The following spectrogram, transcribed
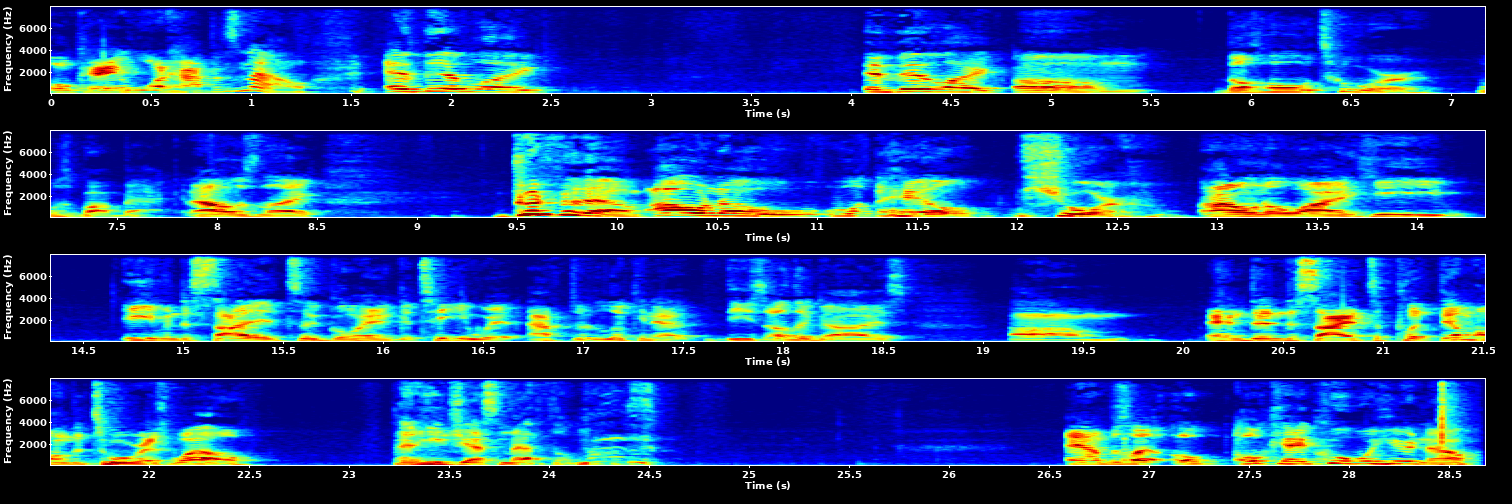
okay, what happens now? And then like, and then like, um, the whole tour was brought back, and I was like good for them. I don't know what the hell. Sure, I don't know why he even decided to go ahead and continue it after looking at these other guys, um, and then decided to put them on the tour as well. And he just met them, and I was like, oh, okay, cool, we're here now.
